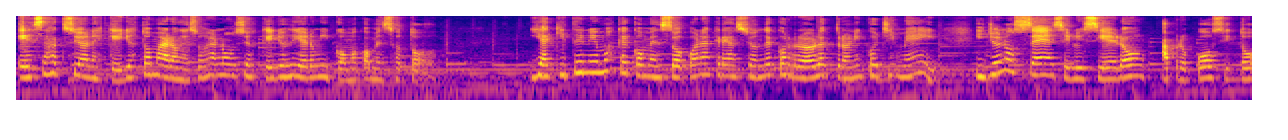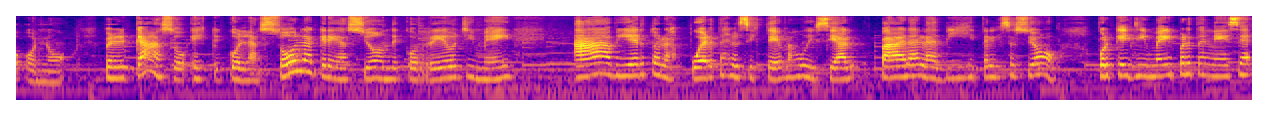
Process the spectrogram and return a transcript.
esas acciones que ellos tomaron, esos anuncios que ellos dieron y cómo comenzó todo. Y aquí tenemos que comenzó con la creación de correo electrónico Gmail. Y yo no sé si lo hicieron a propósito o no. Pero el caso es que con la sola creación de correo Gmail ha abierto las puertas del sistema judicial para la digitalización. Porque Gmail pertenece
